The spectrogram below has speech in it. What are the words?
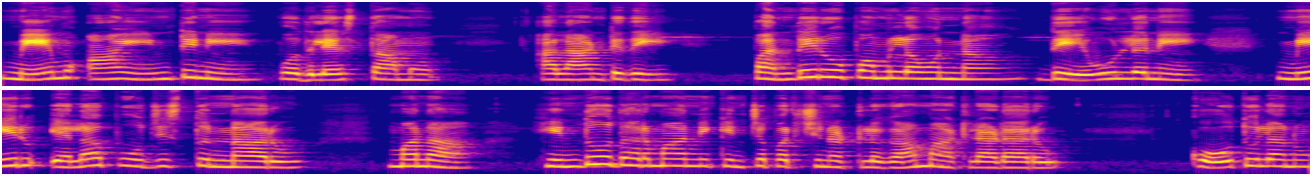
మేము ఆ ఇంటిని వదిలేస్తాము. అలాంటిది పంది రూపంలో ఉన్న దేవుళ్ళని మీరు ఎలా పూజిస్తున్నారు? మన హిందూ ధర్మాన్ని కించపరిచినట్లుగా మాట్లాడారు. కోతులను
